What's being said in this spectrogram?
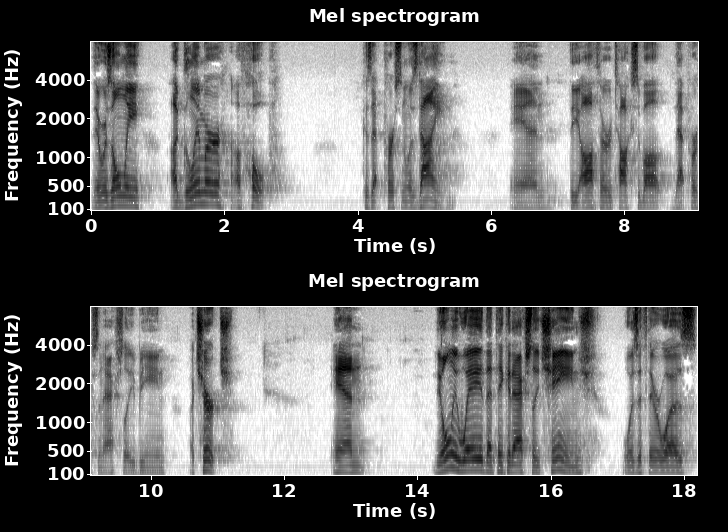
there was only a glimmer of hope because that person was dying. And the author talks about that person actually being a church. And the only way that they could actually change was if there was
